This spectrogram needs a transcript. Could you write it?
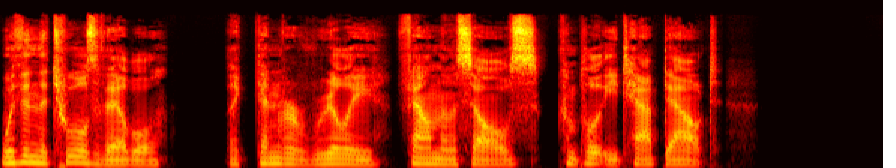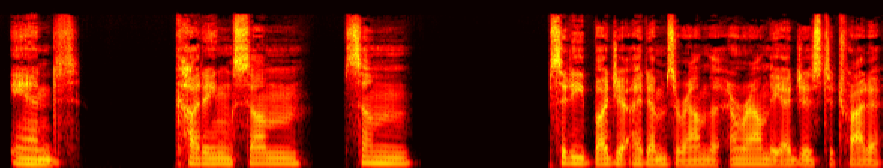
within the tools available, like Denver really found themselves completely tapped out and cutting some some city budget items around the around the edges to try to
